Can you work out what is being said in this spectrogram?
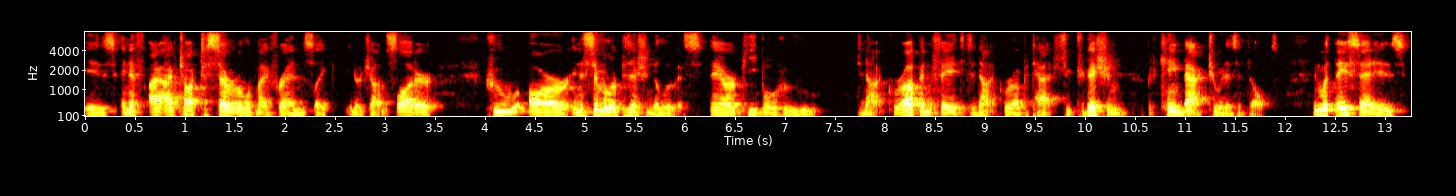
is, and if I, have talked to several of my friends, like you know John Slaughter, who are in a similar position to Lewis. They are people who did not grow up in faith, did not grow up attached to tradition, but came back to it as adults. And what they said is,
